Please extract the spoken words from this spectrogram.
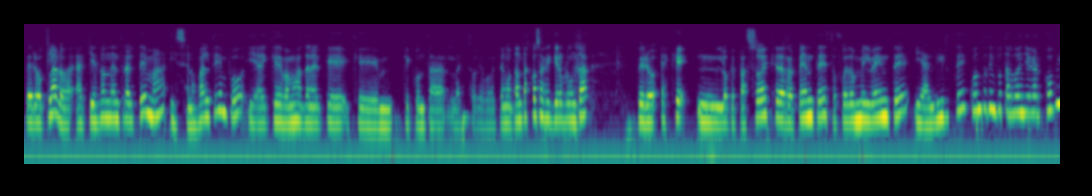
Pero claro, aquí es donde entra el tema y se nos va el tiempo y hay que vamos a tener que, que, que contar la historia porque tengo tantas cosas que quiero preguntar. Pero es que mm, lo que pasó es que de repente, esto fue 2020 y al irte, ¿cuánto tiempo tardó en llegar COVID?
